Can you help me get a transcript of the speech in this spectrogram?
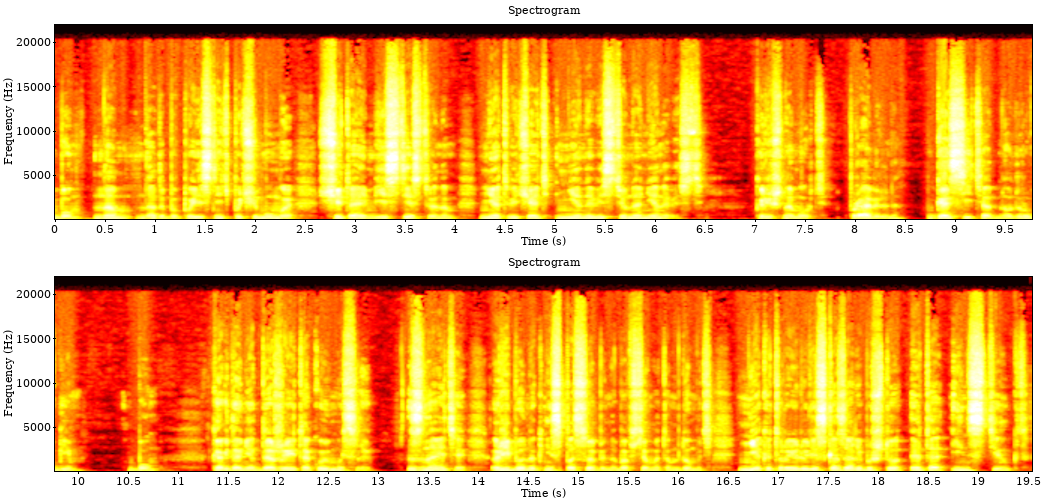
Бом, нам надо бы пояснить, почему мы считаем естественным не отвечать ненавистью на ненависть. Кришнамурти. Правильно. Гасить одно другим. Бом. Когда нет даже и такой мысли. Знаете, ребенок не способен обо всем этом думать. Некоторые люди сказали бы, что это инстинкт.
